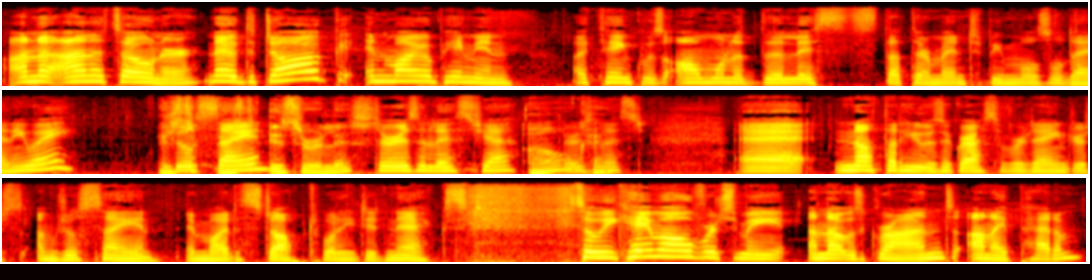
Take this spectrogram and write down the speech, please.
and, and its owner. Now the dog, in my opinion, I think was on one of the lists that they're meant to be muzzled anyway. Is, just is- saying. Is, there a list? There is a list, yeah. Oh, There's okay. a list. Uh, not that he was aggressive or dangerous. I'm just saying it might have stopped what he did next. So he came over to me, and that was grand, and I pet him,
